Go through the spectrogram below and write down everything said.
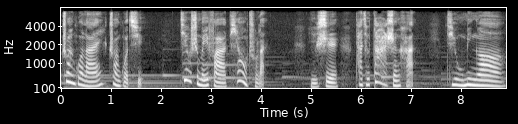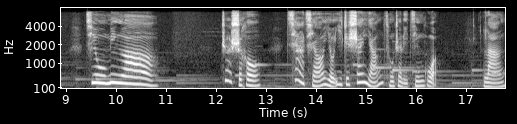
转过来转过去，就是没法跳出来。于是他就大声喊：“救命啊！救命啊！”这时候，恰巧有一只山羊从这里经过。狼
